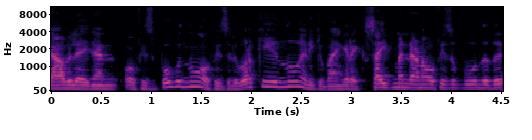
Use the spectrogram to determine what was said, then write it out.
രാവിലെ ഞാൻ ഓഫീസിൽ പോകുന്നു ഓഫീസിൽ വർക്ക് ചെയ്യുന്നു എനിക്ക് ഭയങ്കര എക്സൈറ്റ്മെന്റ് ആണ് ഓഫീസിൽ പോകുന്നത്.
